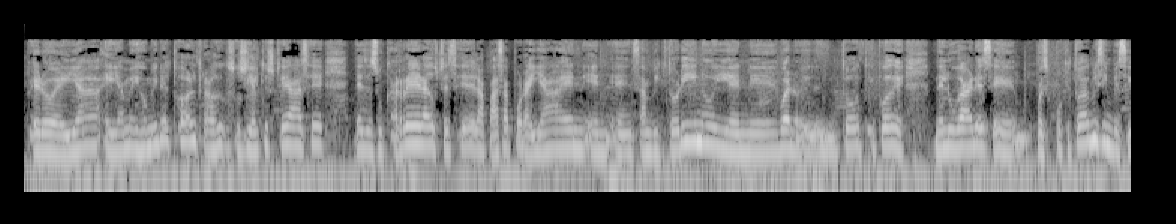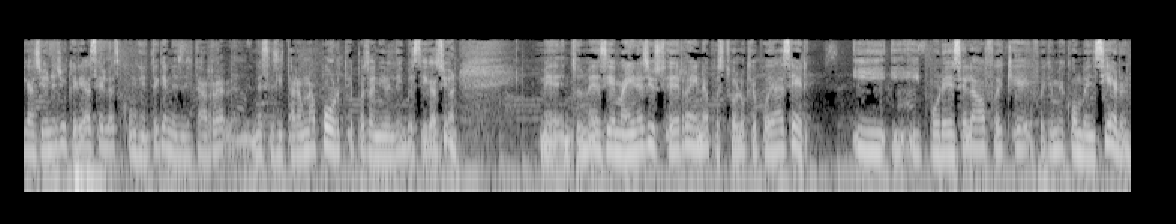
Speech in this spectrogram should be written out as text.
pero ella, ella me dijo, mire todo el trabajo social que usted hace desde su carrera, usted se la pasa por allá en, en, San Victorino y en, eh, bueno, en todo tipo de, de lugares, eh, pues porque todas mis investigaciones yo quería hacerlas con gente que necesitara, necesitara un aporte pues a nivel de investigación. entonces me decía, imagínese usted reina, pues todo lo que puede hacer. Y, y, y, por ese lado fue que, fue que me convencieron.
